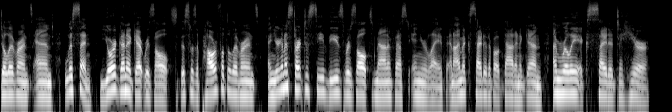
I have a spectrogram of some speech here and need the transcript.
deliverance. And listen, you're going to get results. This was a powerful deliverance, and you're going to start to see these results manifest in your life. And I'm excited about that. And again, I'm really excited to hear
